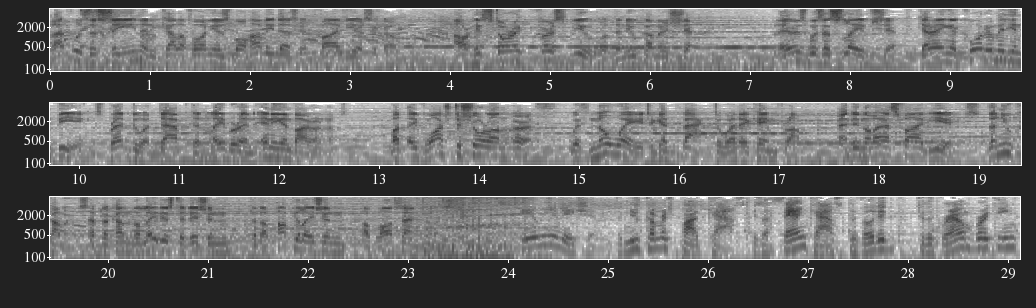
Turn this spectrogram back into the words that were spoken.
That was the scene in California's Mojave Desert five years ago. Our historic first view of the newcomer's ship. Theirs was a slave ship carrying a quarter million beings bred to adapt and labor in any environment. But they've washed ashore on Earth with no way to get back to where they came from. And in the last five years, the newcomers have become the latest addition to the population of Los Angeles. Alienation, the Newcomers Podcast, is a fan cast devoted to the groundbreaking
